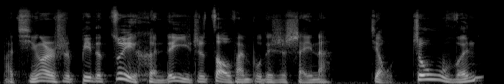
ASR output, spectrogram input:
把秦二世逼得最狠的一支造反部队是谁呢？叫周文，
